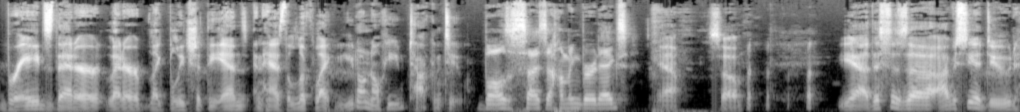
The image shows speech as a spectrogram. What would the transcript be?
braids that are that are like bleached at the ends and has the look like you don't know who you're talking to. balls the size of hummingbird eggs. Yeah. So, yeah, this is uh, obviously a dude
